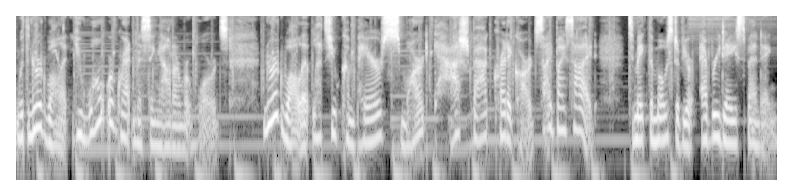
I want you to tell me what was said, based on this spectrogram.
With NerdWallet, you won't regret missing out on rewards. NerdWallet lets you compare smart cashback credit cards side by side to make the most of your everyday spending.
